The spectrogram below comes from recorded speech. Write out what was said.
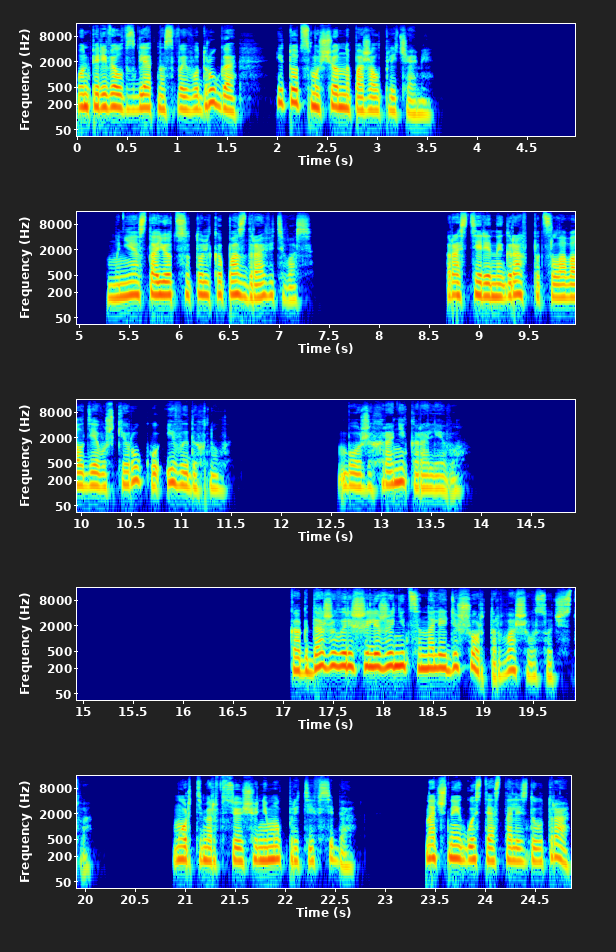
Он перевел взгляд на своего друга, и тот смущенно пожал плечами. «Мне остается только поздравить вас». Растерянный граф поцеловал девушке руку и выдохнул. «Боже, храни королеву». «Когда же вы решили жениться на леди Шортер, ваше высочество?» Мортимер все еще не мог прийти в себя. Ночные гости остались до утра,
